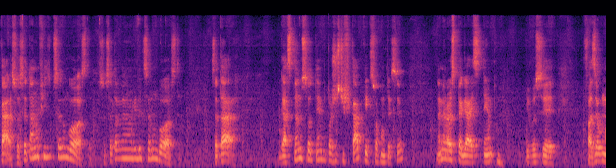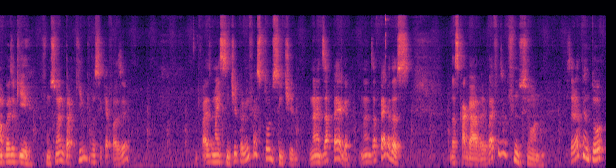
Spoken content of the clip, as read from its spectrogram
Cara, se você tá num físico que você não gosta, se você tá vivendo uma vida que você não gosta, você tá gastando seu tempo para justificar porque que isso aconteceu, não é melhor você pegar esse tempo e você fazer alguma coisa que funcione para aquilo que você quer fazer? Faz mais sentido? Para mim faz todo sentido. Né? Desapega. Né? Desapega das, das cagadas. Vai fazer o que funciona. Você já tentou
